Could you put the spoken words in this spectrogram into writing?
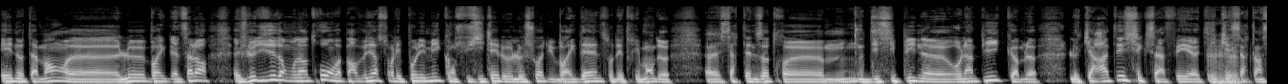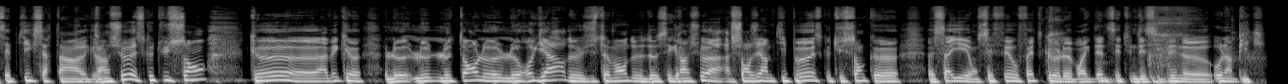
et notamment euh, le breakdance. Alors, je le disais dans mon intro, on va pas revenir sur les polémiques qu'ont suscité le, le choix du breakdance au détriment de euh, certaines autres euh, disciplines euh, olympiques, comme le, le karaté. Je sais que ça a fait euh, tiquer Mhm. certains sceptiques, certains euh, grincheux. Est-ce que tu sens que euh, avec euh, le, le, le temps, le, le regard de, justement de, de ces grincheux a, a changé un petit peu Est-ce que tu sens que euh, ça y est, on s'est fait au fait que le breakdance est une discipline euh, olympique?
